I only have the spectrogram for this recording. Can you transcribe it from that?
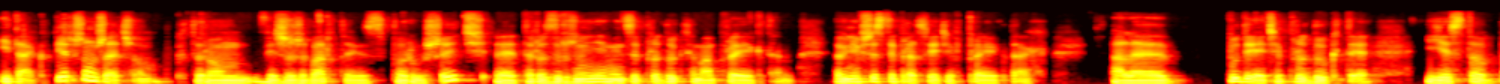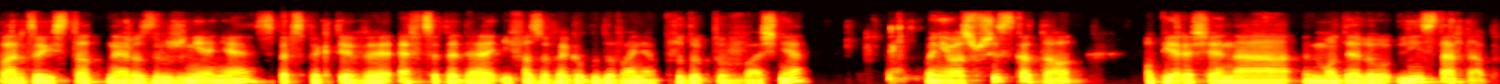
I tak, pierwszą rzeczą, którą wierzę, że warto jest poruszyć, e, to rozróżnienie między produktem a projektem. Pewnie wszyscy pracujecie w projektach, ale budujecie produkty. Jest to bardzo istotne rozróżnienie z perspektywy FCPD i fazowego budowania produktów właśnie, ponieważ wszystko to opiera się na modelu Lean Startup.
